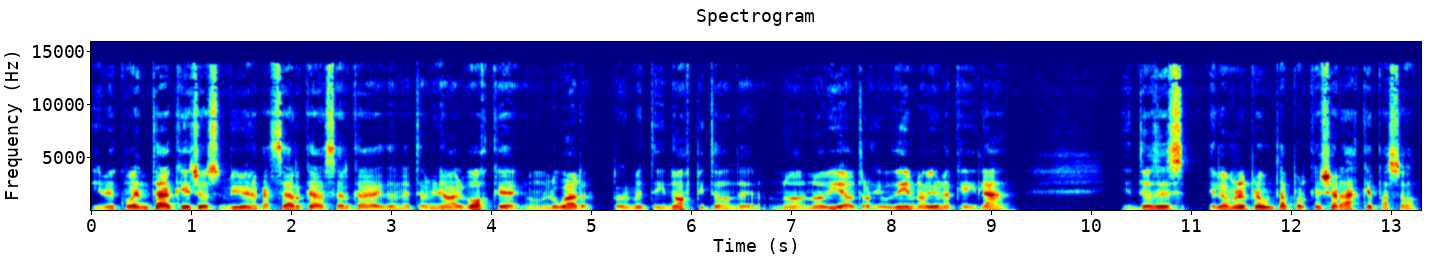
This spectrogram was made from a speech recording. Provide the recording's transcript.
y me cuenta que ellos viven acá cerca, cerca de donde terminaba el bosque, un lugar realmente inhóspito, donde no, no había otros Yehudim, no había una Keilah. Entonces el hombre le pregunta, ¿por qué lloras? ¿Qué pasó?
